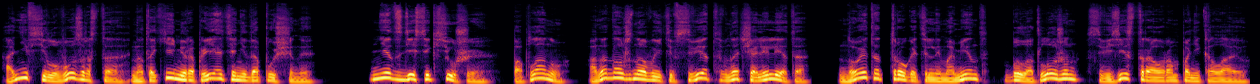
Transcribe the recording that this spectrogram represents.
Они в силу возраста на такие мероприятия не допущены. Нет здесь и Ксюши. По плану она должна выйти в свет в начале лета, но этот трогательный момент был отложен в связи с трауром по Николаю.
